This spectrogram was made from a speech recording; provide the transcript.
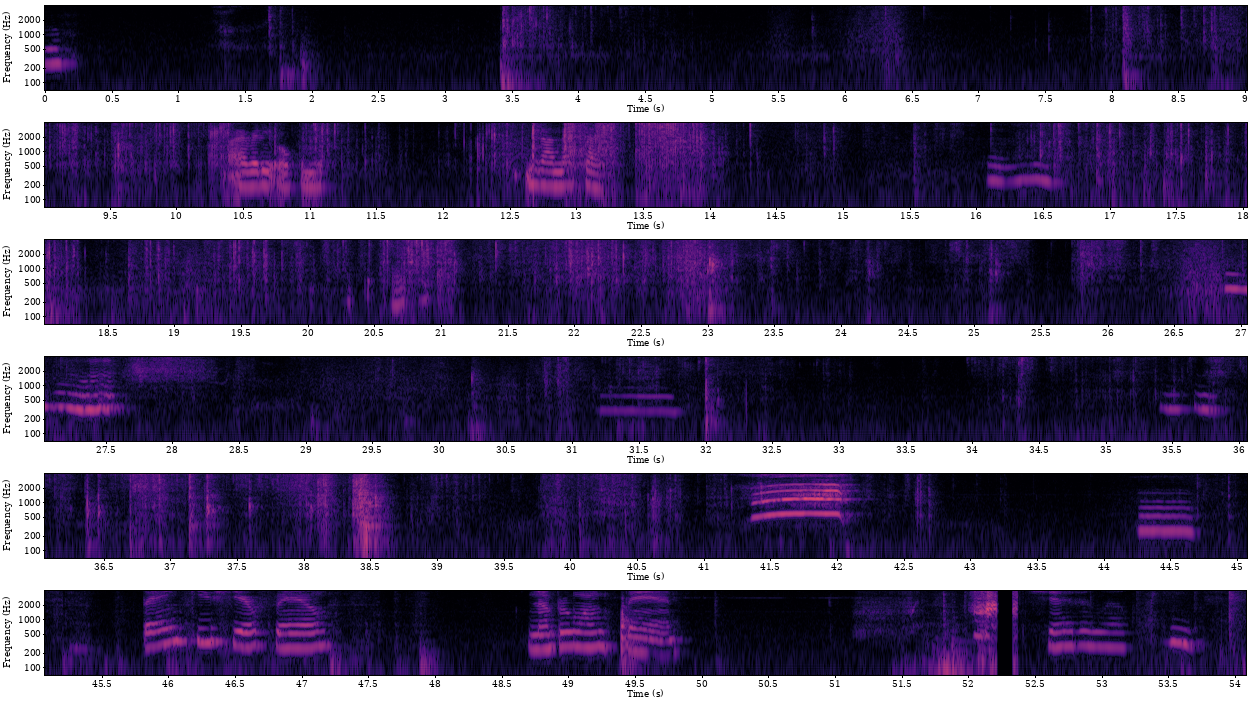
I already opened it. It on that side. Thank you, Share Fam. Number one fan. Share love, peace.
